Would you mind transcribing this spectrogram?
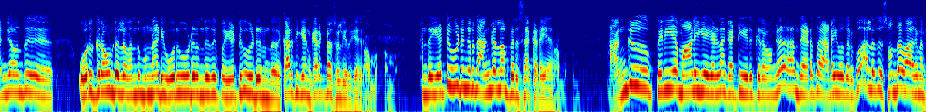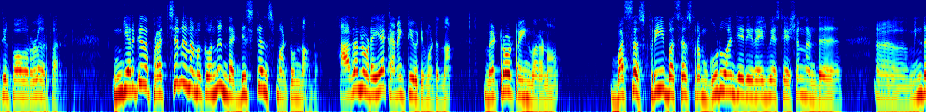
அங்கே வந்து ஒரு கிரவுண்டில் வந்து முன்னாடி ஒரு வீடு இருந்தது இப்போ எட்டு வீடு இருந்தது. கார்த்திகேயன் கரெக்டாக சொல்லியிருக்காரு. ஆமாம் ஆமாம் அந்த எட்டு வீடுங்கிறது அங்கெல்லாம் பெருசாக கிடையாது. அங்கு பெரிய மாளிகைகள்லாம் கட்டி இருக்கிறவங்க அந்த இடத்த அடைவதற்கோ அல்லது சொந்த வாகனத்தில் போகிறவர்களோ இருப்பார்கள். இங்கே இருக்கிற பிரச்சனை நமக்கு வந்து இந்த டிஸ்டன்ஸ் மட்டும்தான். அதனுடைய கனெக்டிவிட்டி மட்டும்தான். மெட்ரோ ட்ரெயின் வரணும். Buses free buses from Guduvancheri railway station and இந்த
